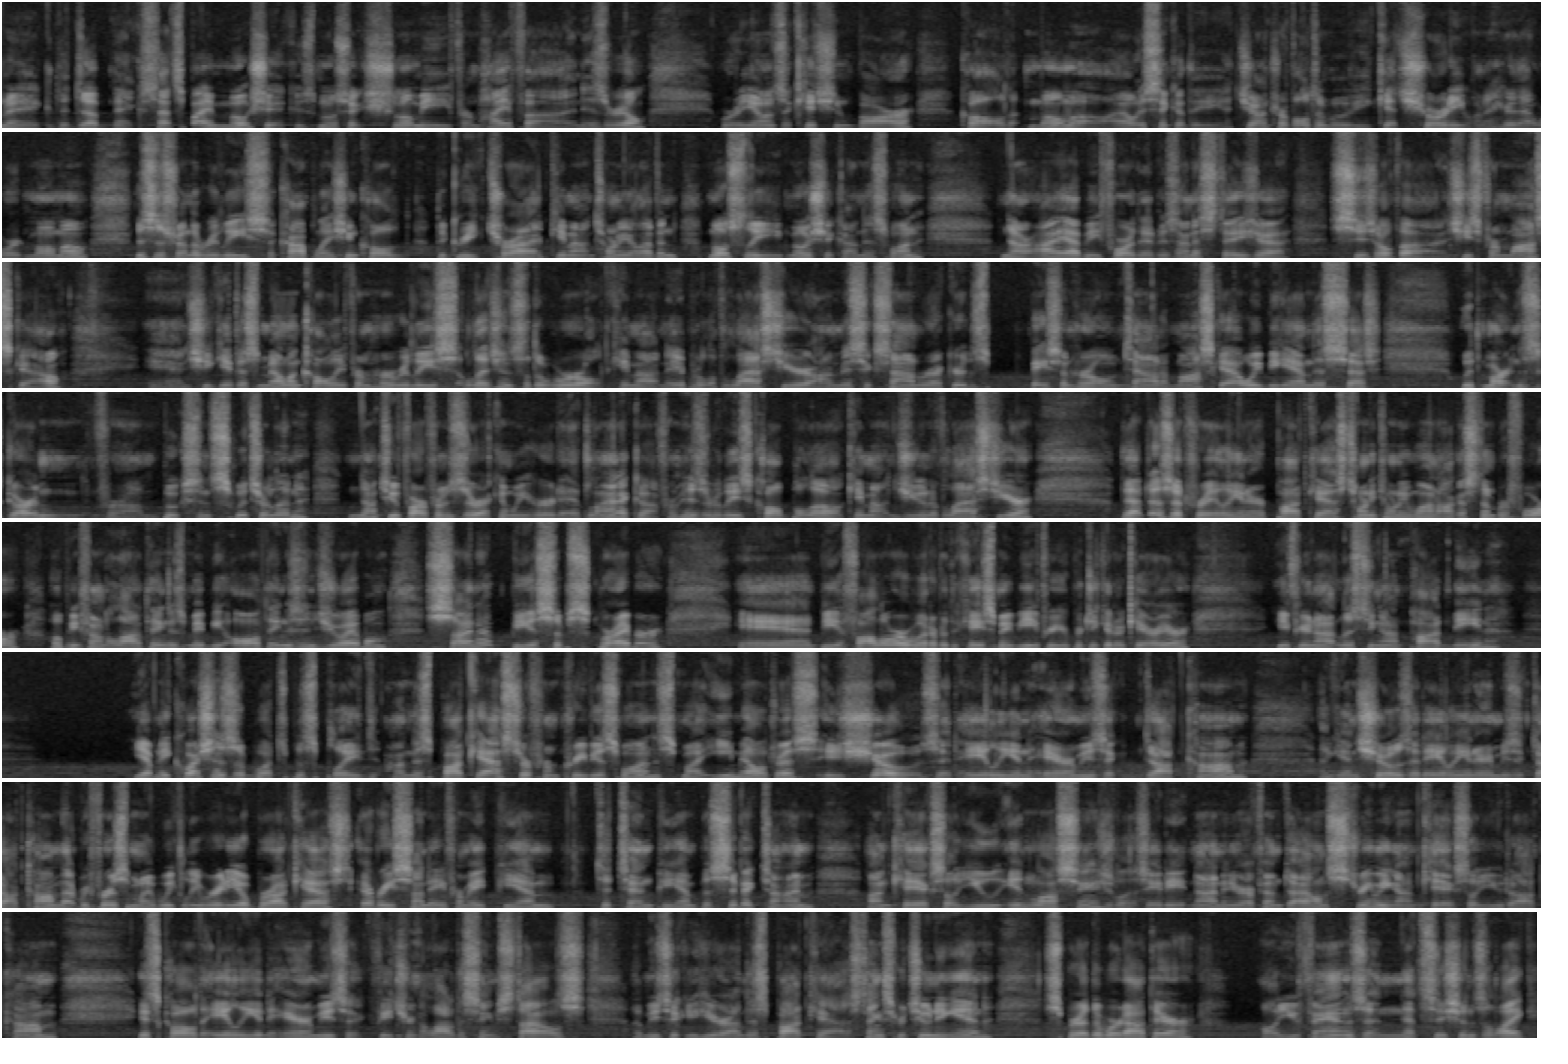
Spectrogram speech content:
The dub mix. That's by Moshik, who's Moshik Shlomi from Haifa in Israel, where he owns a kitchen bar called Momo. I always think of the John Travolta movie Get Shorty when I hear that word Momo. This is from the release, a compilation called The Greek Tribe, came out in 2011. Mostly Moshik on this one. Naraya before that was Anastasia Sizova. She's from Moscow. And she gave us Melancholy from her release Legends of the World, came out in April of last year on Mystic Sound Records, based in her hometown of Moscow. We began this set with Martin's Garden from Buchs in Switzerland, not too far from Zurich, and we heard Atlantica from his release called Below, came out in June of last year. That does it for Alien Air Podcast 2021, August number four. Hope you found a lot of things, maybe all things enjoyable. Sign up, be a subscriber, and be a follower, whatever the case may be for your particular carrier. If you're not listening on Podbean, you have any questions of what was played on this podcast or from previous ones, my email address is shows at alienairmusic.com. Again, shows at alienairmusic.com. That refers to my weekly radio broadcast every Sunday from 8 p.m. to 10 p.m. Pacific Time on KXLU in Los Angeles, 889 on your FM dial, and streaming on KXLU.com. It's called Alien Air Music, featuring a lot of the same styles of music you hear on this podcast. Thanks for tuning in. Spread the word out there, all you fans and neticians alike.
